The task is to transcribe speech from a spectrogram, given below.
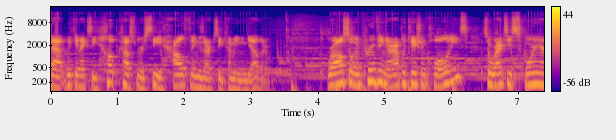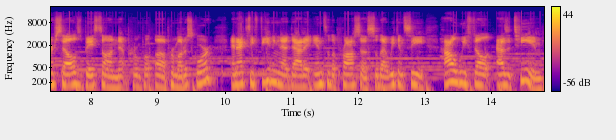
that we can actually help customers see how things are actually coming together. We're also improving our application qualities, so we're actually scoring ourselves based on Net uh, Promoter Score and actually feeding that data into the process so that we can see how we felt as a team,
